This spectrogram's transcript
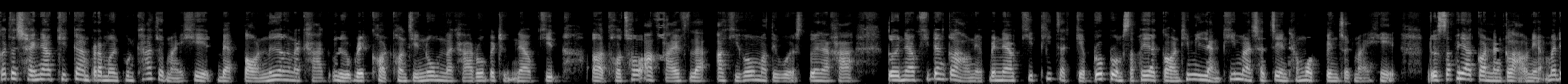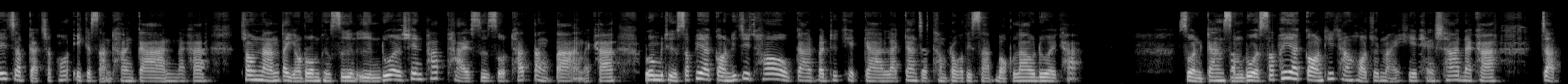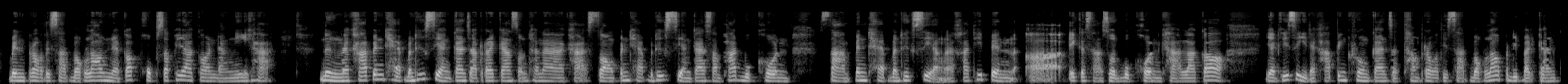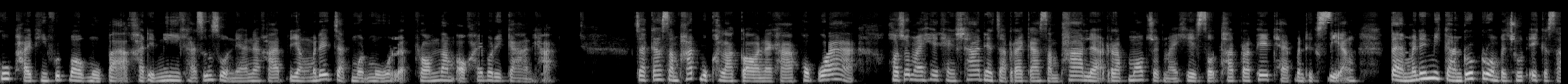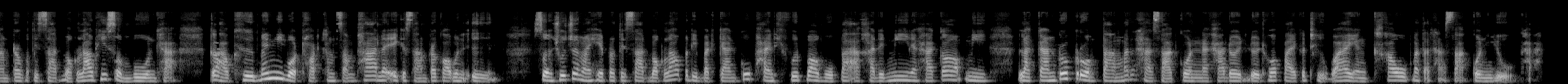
ก็จะใช้แนวคิดการประเมินคุณค่าจดหมายเหตุแบบต่อเนื่องนะคะ หรือ record continuum นะคะ รวมไปถึงแนวคิดเอ่อ total archive และ archival multiverse ด้วยนะคะ โดยแนวคิดดังกล่าวเนี่ยเป็นแนวคิดที่จัดเก็บรวบรวมทรัพยากรที่มีแหล่งที่มาชัดเจนทั้งหมดเป็นจดหมายเหตุ โดยทรัพยากรดังกล่าวเนี่ยไม่ได้จำกัดเฉพาะเอกสารทางการนะคะ เท่านั้นแต่ยังรวมถึงสื่ออื่นๆด้วย เช่น ภาพถ่ายสื่อสดทัศน์ต่างๆนะคะ รวมไปถึงทรัพยากรดิจิทัล การบันทึกเหตุการณ์และการจัดทำประวัติศาสตร์บอกเล่าด้วยค่ะ ส่วนการสำรวจทรัพยากรที่ทางหอจดหมายเหตุแห่งชาตินะคะ จัดเป็นประวัติศาสตร์บอกเล่าเนี่ยก็พบทรัพยากรดังนี้ค่ะหนึ่งนะคะเป็นแถบบันทึกเสียงการจัดรายการสนทนาค่ะสองเป็นแถบบันทึกเสียงการสัมภาษณ์บุคคลสามเป็นแถบบันทึกเสียงนะคะที่เป็นเอกสารส่วนบุคคลค่ะ แล้วก็อย่างที่สี่นะคะ เป็นโครงการจัดทำประวัติศาสตร์บอกเล่าปฏิบัติการกู้ภัยทีมฟุตบอลหมูป่าอะคาเดมี่ค่ะ ซึ่งส่วนนี้นะคะยังไม่ได้จัดหมวดหมู่และพร้อมนำออกให้บริการค่ะ จากการสัมภาษณ์บุคลากรนะคะ พบว่าหอจดหมายเหตุแห่งชาติเนี่ยจัดรายการสัมภาษณ์และรับมอบจดหมายเหตุสดทัดประเภทแถบบันทึกเสียง แต่ไม่ได้มีการรวบรวมเป็นชุดเอกสารประวัติศาสตร์บอกเล่าที่สมบูรณ์ค่ะ กล่าวคือไม่มีบทถอดคำสัมภาษณ์และเอกสารประกอบอื่นๆ ส่วนชุดจดหมายเหตุประวัติศาสตร์บอกเล่าปฏิบัติการกู้ภัยที่ฟุตบอลหมูป่าอะคาเดมี่นะคะก็มีหลักการรวบรวมตามมาตรฐานสากลนะคะ โดยโดยทั่วไปก็ถือว่ายังเข้ามาตรฐานสากลอยู่ค่ะ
